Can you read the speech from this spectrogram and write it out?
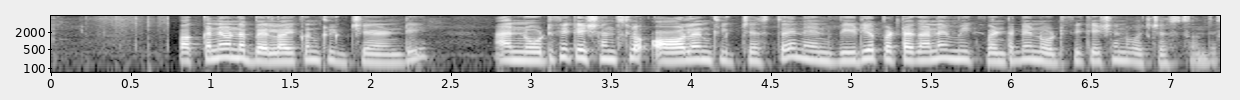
పక్కనే ఉన్న బెల్ ఐకాన్ క్లిక్ చేయండి. అండ్ నోటిఫికేషన్స్లో ఆల్ అని క్లిక్ చేస్తే నేను వీడియో పెట్టగానే మీకు వెంటనే నోటిఫికేషన్ వచ్చేస్తుంది.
